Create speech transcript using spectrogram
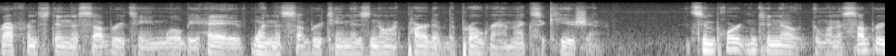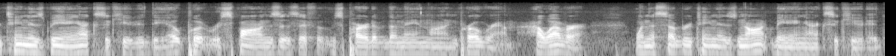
referenced in the subroutine will behave when the subroutine is not part of the program execution. It's important to note that when a subroutine is being executed, the output responds as if it was part of the mainline program. However, when the subroutine is not being executed,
